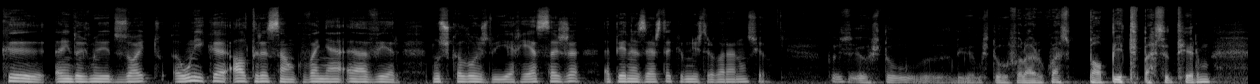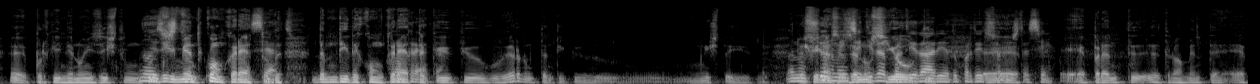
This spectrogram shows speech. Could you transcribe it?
que em 2018 a única alteração que venha a haver nos escalões do IRS seja apenas esta que o Ministro agora anunciou. Pois eu estou, digamos, estou a falar quase palpite, passa o termo, eh, porque ainda não existe um não conhecimento existe concreto da, da, medida concreta, concreta. Que, que, o Governo, tanto que o Ministro das Finanças uma anunciou. partidária do Partido Socialista, é, sim. É perante, naturalmente, é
